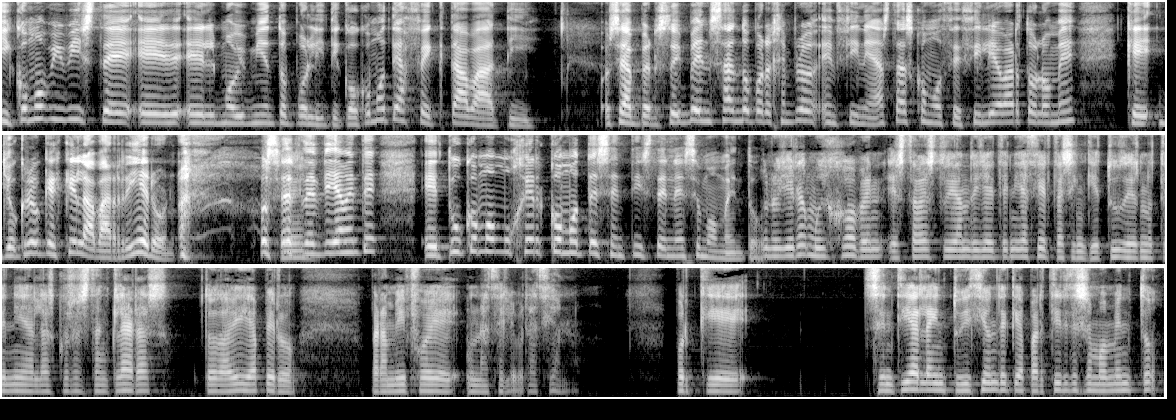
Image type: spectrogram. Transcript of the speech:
¿Y cómo viviste el, movimiento político? ¿Cómo te afectaba a ti? O sea, pero estoy pensando, por ejemplo, en cineastas como Cecilia Bartolomé, que yo creo que es que la barrieron. o sea, sencillamente, eh, tú como mujer, ¿cómo te sentiste en ese momento? Bueno, yo era muy joven, estaba estudiando y ya tenía ciertas inquietudes, no tenía las cosas tan claras todavía, pero para mí fue una celebración, porque sentía la intuición de que a partir de ese momento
